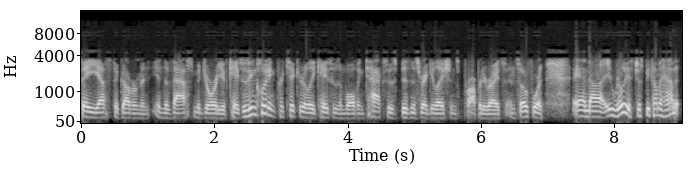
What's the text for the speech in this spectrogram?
say yes to government in the vast majority of cases, including particularly cases involving taxes, business regulations, property rights, and so forth. And uh, it really has just become a habit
